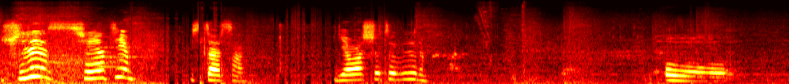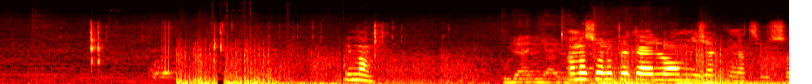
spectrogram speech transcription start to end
Üstüne şey atayım istersen. Yavaşlatabilirim. Oo. Bilmem. Ama sonu pek hayırlı olmayacak Minatibus'a.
